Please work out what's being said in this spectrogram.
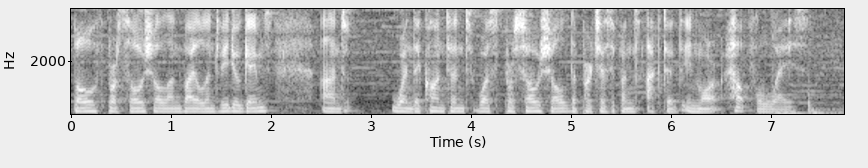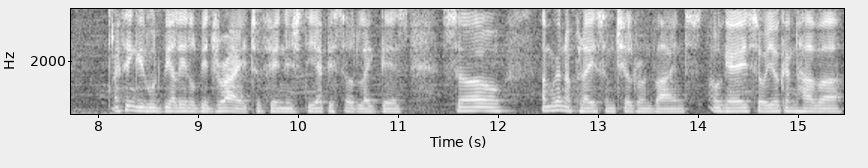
both prosocial and violent video games, and when the content was prosocial, the participants acted in more helpful ways. I think it would be a little bit dry to finish the episode like this, so I'm gonna play some children vines, okay? So you can have a,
